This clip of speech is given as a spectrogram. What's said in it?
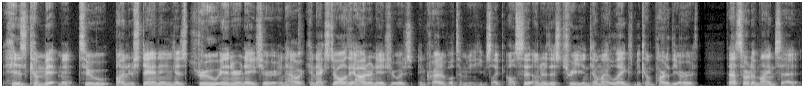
his commitment to understanding his true inner nature and how it connects to all the outer nature was incredible to me. He was like, I'll sit under this tree until my legs become part of the earth. That sort of mindset.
